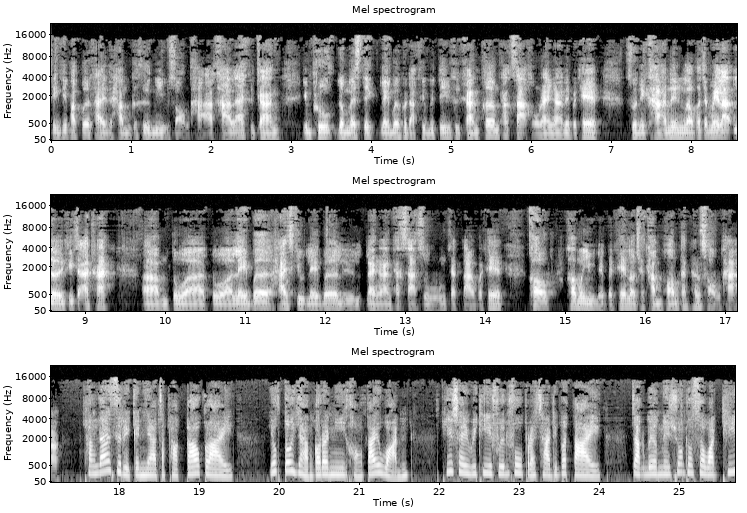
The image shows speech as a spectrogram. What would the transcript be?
สิ่งที่พรรคเพื่อไทยจะทำก็คือมีอยู่ 2 ขา ขาแรกคือการ improve domestic labor productivity คือการเพิ่มทักษะของแรงงานในประเทศ ส่วนอีกขาหนึ่งเราก็จะไม่ละเลยที่จะ attract ตัวตัว labor high skilled labor หรือแรงงานทักษะสูงจากต่างประเทศ เข้าเข้ามาอยู่ในประเทศเราจะทำพร้อมกันทั้งสองขา ทางด้านสิริกัญญาจากพรรคก้าวไกล ยกตัวอย่างกรณีของไต้หวัน ที่ใช้วิธีฟื้นฟูประชาธิปไตย จากเดิมในช่วงทศวรรษที่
